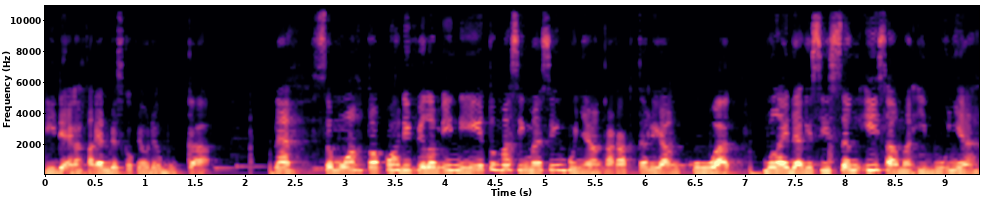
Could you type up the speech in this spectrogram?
di daerah kalian bioskopnya udah buka. Nah, semua tokoh di film ini itu masing-masing punya karakter yang kuat, mulai dari si Seng I sama ibunya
